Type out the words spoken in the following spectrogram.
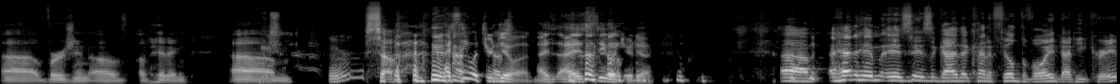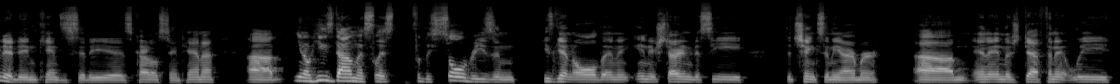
uh, version of of hitting. Um, so I see what you're doing. I, I see what you're doing. um, ahead of him is is a guy that kind of filled the void that he created in Kansas City is Carlos Santana. Uh, you know, he's down this list for the sole reason he's getting old, and and you're starting to see the chinks in the armor. Um, and and there's definitely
